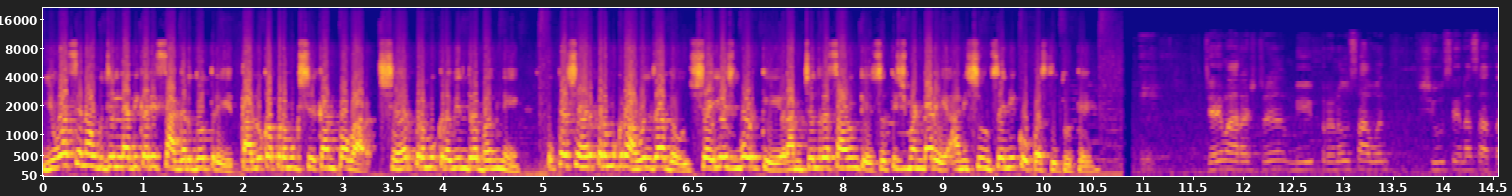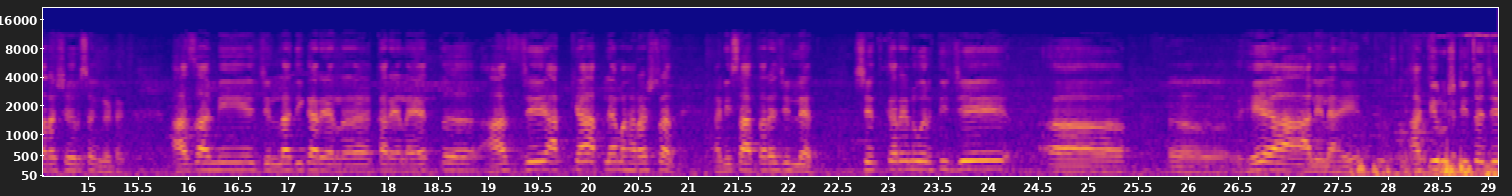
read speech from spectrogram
युवासेना उपजिल्हाधिकारी सागर धोत्रे तालुका प्रमुख श्रीकांत पवार शहर प्रमुख रवींद्र भगने उपशहर प्रमुख राहुल जाधव शैलेश बोडके रामचंद्र साळुंके सतीश भंडारे आणि शिवसैनिक उपस्थित होते. जय महाराष्ट्र. मी प्रणव सावंत शिवसेना सातारा शहर संघटक. आज आम्ही जिल्हाधिकार्यालय कार्यालयात आज जे अख्ख्या आपल्या महाराष्ट्रात आणि सातारा जिल्ह्यात शेतकऱ्यांवरती जे हे आलेलं आहे. अतिवृष्टीचं जे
